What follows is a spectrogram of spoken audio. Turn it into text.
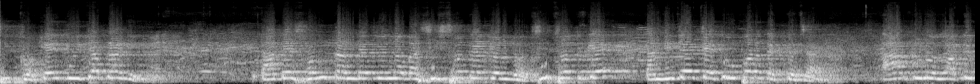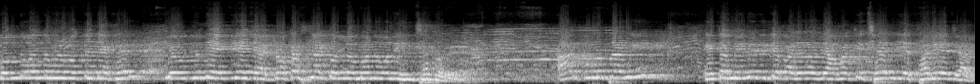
শিক্ষক, এই দুইটা প্রাণী তাদের সন্তানদের জন্য বা শিষ্যদের জন্য, শিষ্যকে তার নিজের চাইতে উপরে দেখতে চায়। আর কোনো, আপনি বন্ধু বান্ধবের মধ্যে দেখেন, কেউ যদি এগিয়ে যায়, প্রকাশ না করলেও মনে মনে হিংসা করে। আর কোনো প্রাণী এটা মেনে নিতে পারে না যে আমাকে ছেড়ে দিয়ে ছাড়িয়ে যায়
